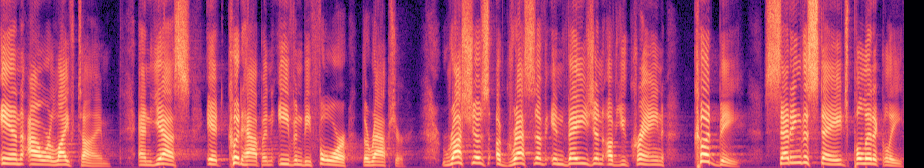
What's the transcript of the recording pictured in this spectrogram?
in our lifetime. And yes, it could happen even before the rapture. Russia's aggressive invasion of Ukraine could be setting the stage politically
